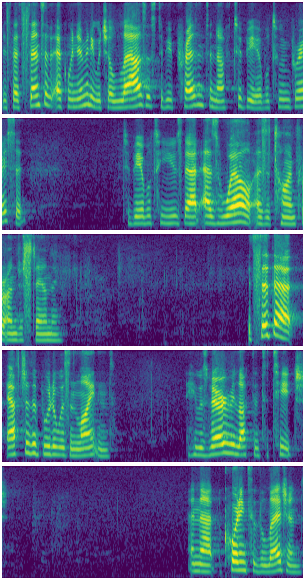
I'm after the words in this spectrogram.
It's that sense of equanimity which allows us to be present enough to be able to embrace it, to be able to use that as well as a time for understanding. It's said that after the Buddha was enlightened, he was very reluctant to teach. And that, according to the legend,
